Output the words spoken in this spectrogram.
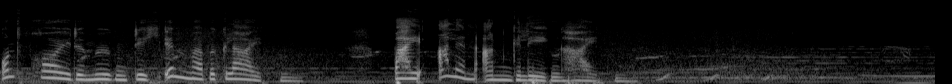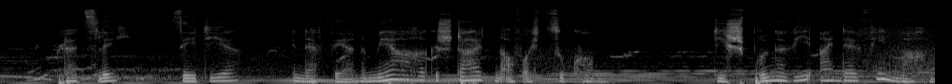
und Freude mögen dich immer begleiten, bei allen Angelegenheiten. Plötzlich seht ihr in der Ferne mehrere Gestalten auf euch zukommen, die Sprünge wie ein Delfin machen,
